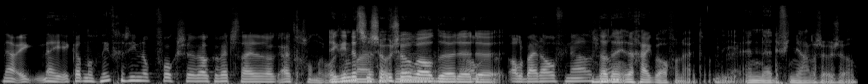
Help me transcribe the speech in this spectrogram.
nou, ik, nee, ik had nog niet gezien op Fox welke wedstrijden er ook uitgezonden worden. Ik denk dat ze sowieso wel de... de, de allebei de halve finale. Dat, daar ga ik wel vanuit. Die, En de finale sowieso.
